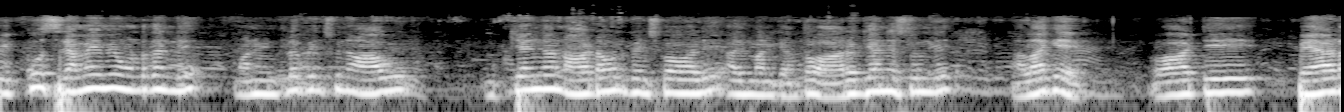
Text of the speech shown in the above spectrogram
ఎక్కువ శ్రమ ఏమీ ఉండదండి. మనం ఇంట్లో పెంచుకునే ఆవు ముఖ్యంగా నాటవును పెంచుకోవాలి. అది మనకి ఎంతో ఆరోగ్యాన్ని ఇస్తుంది. అలాగే వాటి పేడ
